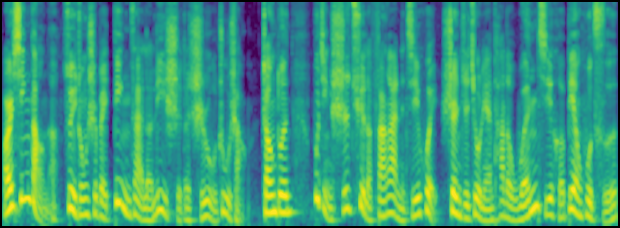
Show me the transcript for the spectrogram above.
而新党呢，最终是被钉在了历史的耻辱柱上。张敦不仅失去了翻案的机会，甚至就连他的文集和辩护词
